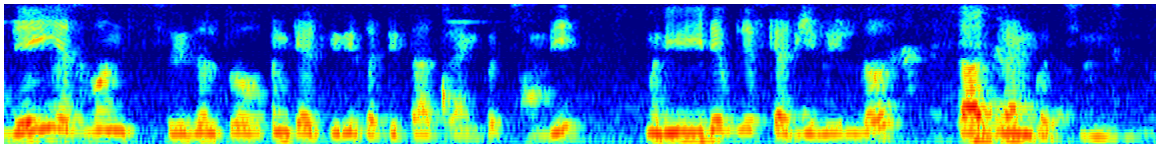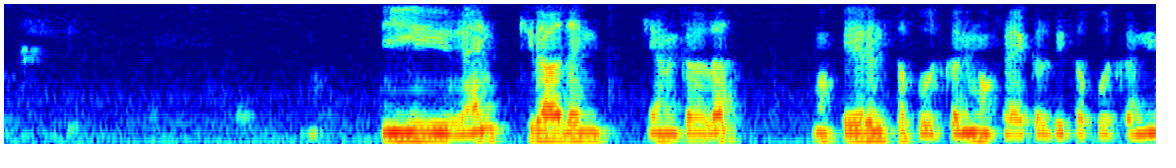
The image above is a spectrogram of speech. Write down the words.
జేఈ అడ్వాన్స్ రిజల్ట్లో open category thirty third rank వచ్చింది మరియు ఈడబ్ల్యూఎస్ కేటగిరీలో థర్డ్ ర్యాంక్ వచ్చింది ఈ ర్యాంక్కి రావడానికి వెనకాల మా పేరెంట్స్ సపోర్ట్ కానీ మా ఫ్యాకల్టీ సపోర్ట్ కానీ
